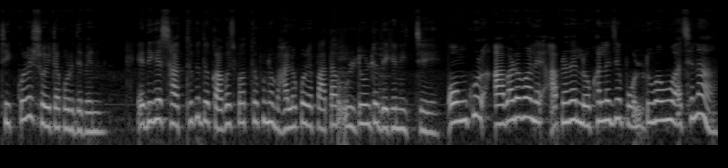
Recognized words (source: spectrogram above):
ঠিক করে সইটা করে দেবেন। এদিকে সার্থকী তো কাগজপত্রগুলো ভালো করে পাতা উল্টে উল্টে দেখে নিচ্ছে। অঙ্কুর আবারও বলে আপনাদের লোকালে যে পল্টুবাবু আছে না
